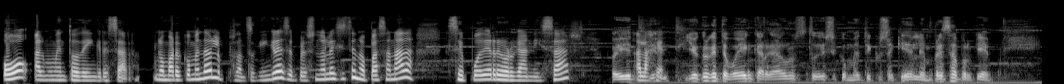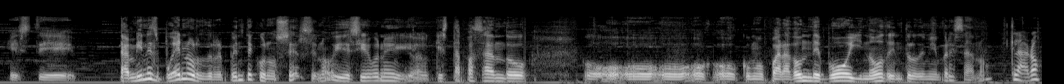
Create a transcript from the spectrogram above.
o al momento de ingresar. Lo más recomendable, pues antes que ingrese, pero si no le existe no pasa nada. Se puede reorganizar a la gente. Yo creo que te voy a encargar unos estudios psicométricos aquí de la empresa porque este también es bueno de repente conocerse, ¿no? Y decir, bueno, ¿qué está pasando? O, como para dónde voy, ¿no? Dentro de mi empresa, ¿no? Claro.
